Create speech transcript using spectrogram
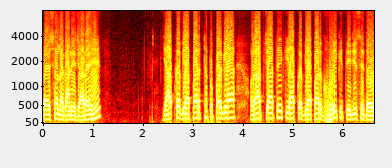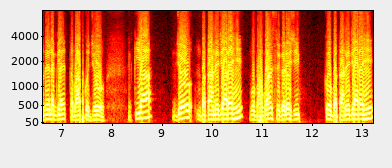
पैसा लगाने जा रहे हैं, या आपका व्यापार ठप पड़ गया और आप चाहते हैं कि आपका व्यापार घोड़े की तेज़ी से दौड़ने लग जाए, तब आपको जो किया, जो बताने जा रहे हैं, वो भगवान श्री गणेश जी को बताने जा रहे हैं।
